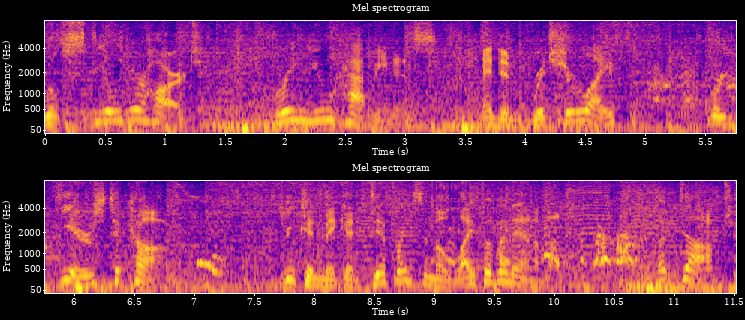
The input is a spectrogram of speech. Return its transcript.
will steal your heart, bring you happiness, and enrich your life for years to come. You can make a difference in the life of an animal. Adopt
